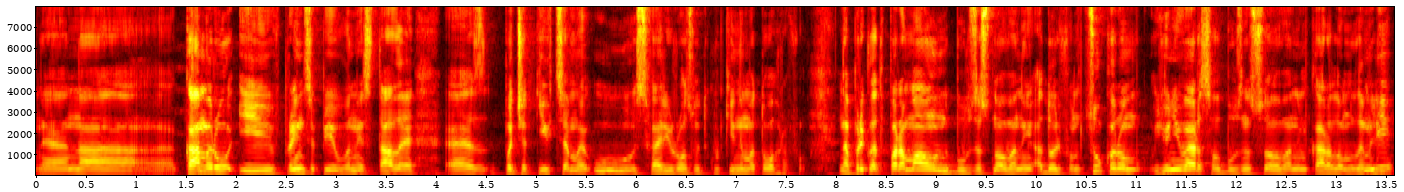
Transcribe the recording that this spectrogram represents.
е, на камеру, і в принципі вони стали е, початківцями у сфері розвитку кінематографу. Наприклад, Paramount був заснований Адольфом Цукором, Universal був заснований Карлом Лемлі,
